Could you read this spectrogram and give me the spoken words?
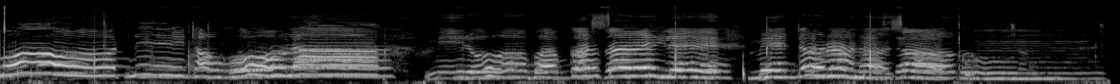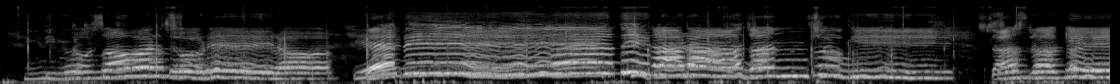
मट्ने ठाउँ होला। मेरो अभाव कसैले मेटन नसकुन्। तिम्रो सहर छोडेर यदि जान्छु कि शास्त्र कैलाश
